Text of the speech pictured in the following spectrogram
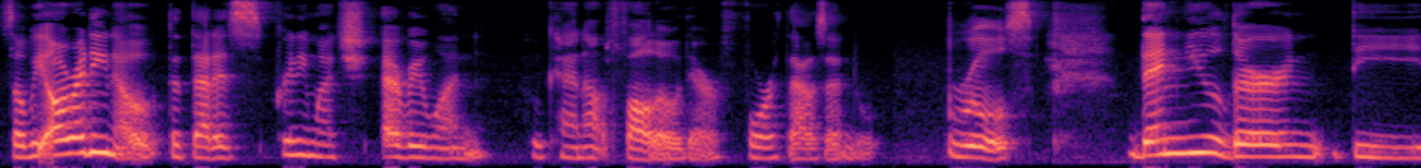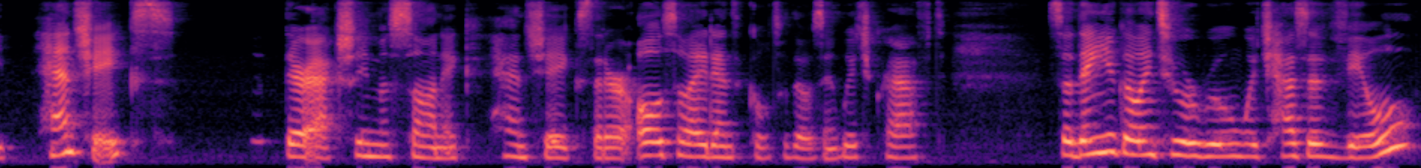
So we already know that that is pretty much everyone who cannot follow their 4,000 rules. Then you learn the handshakes. They're actually Masonic handshakes that are also identical to those in witchcraft. So then you go into a room which has a veil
